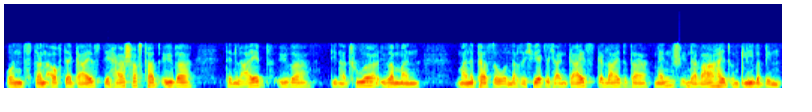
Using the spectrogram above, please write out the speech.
und dann auch der Geist die Herrschaft hat über den Leib, über die Natur, über mein, meine Person, dass ich wirklich ein geistgeleiteter Mensch in der Wahrheit und Liebe bin.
